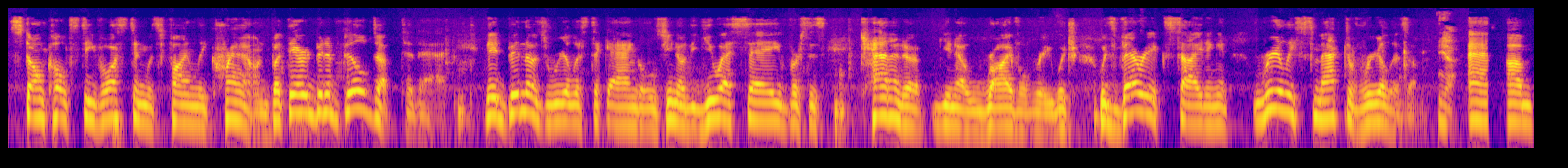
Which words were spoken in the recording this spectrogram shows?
Stone Cold Steve Austin was finally crowned, but there had been a build up to that. There'd been those realistic angles, you know, the USA versus Canada, you know, rivalry, which was very exciting and really smacked of realism. Yeah. And um,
